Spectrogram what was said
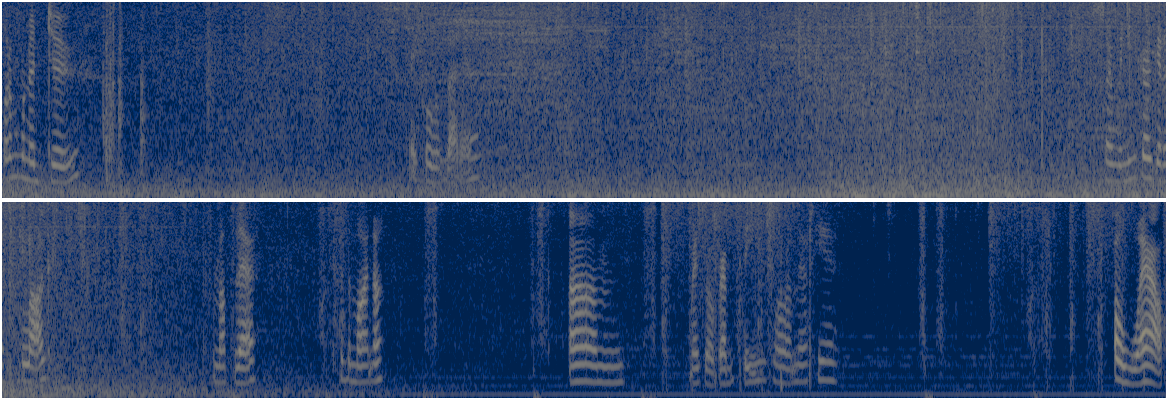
What I'm gonna do... Take all of that out. So we need to go get a slug from up there for the miner. Um, might as well grab these while I'm out here. Oh wow,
